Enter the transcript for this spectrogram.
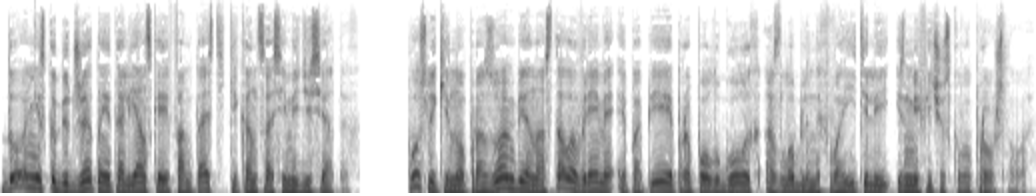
до низкобюджетной итальянской фантастики конца 70-х. После кино про зомби настало время эпопеи про полуголых озлобленных воителей из мифического прошлого.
